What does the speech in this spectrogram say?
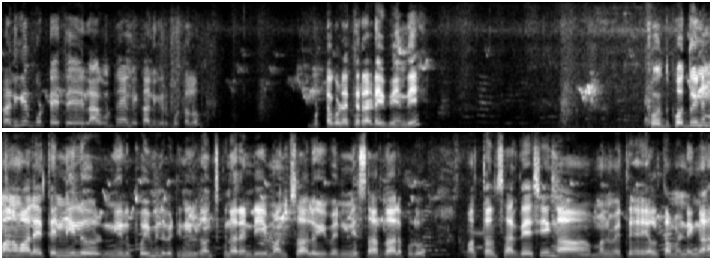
కనిగిరి బుట్ట అయితే ఇలాగుంటాయండి కనిగిరి బుట్టలు? బుట్ట కూడా అయితే రెడీ అయిపోయింది. పొద్దు పొద్దున్నే మన వాళ్ళైతే నీళ్ళు నీళ్ళు పొయ్యి మీద పెట్టి నీళ్ళు కంచుకున్నారండి. మంచాలు ఇవన్నీ సరదాలు అప్పుడు మొత్తం సర్దేసి ఇంకా మనమైతే వెళ్తామండి ఇంకా.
